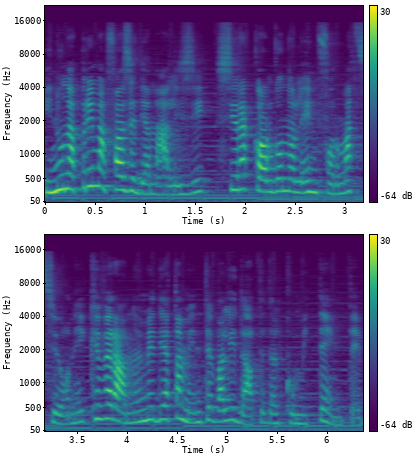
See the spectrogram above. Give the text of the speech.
In una prima fase di analisi si raccolgono le informazioni che verranno immediatamente validate dal committente.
